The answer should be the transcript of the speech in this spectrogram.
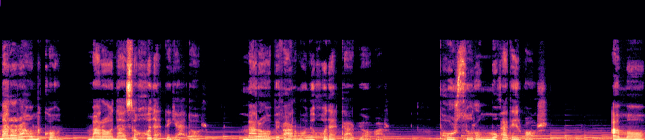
مرا رها مکن مرا نزد خودت نگه دار مرا به فرمان خودت در بیاور پرزور و مقدر باش اما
